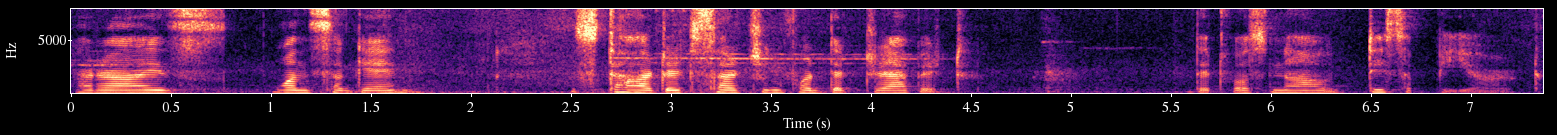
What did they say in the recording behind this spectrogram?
Her eyes once again started searching for that rabbit that was now disappeared.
